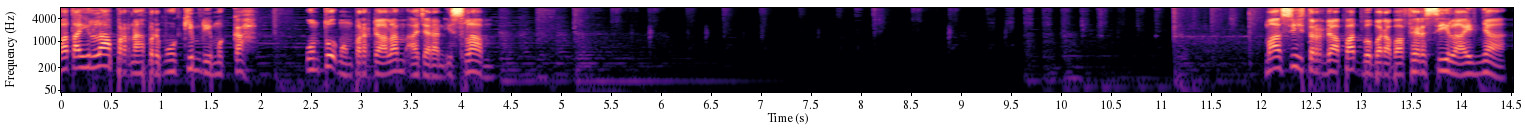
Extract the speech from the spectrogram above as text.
Fatahillah pernah bermukim di Mekah untuk memperdalam ajaran Islam. Masih terdapat beberapa versi lainnya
